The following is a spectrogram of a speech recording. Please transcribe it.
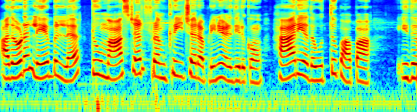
அதோட லேபிளில் டு மாஸ்டர் ஃப்ரம் க்ரீச்சர் அப்படின்னு எழுதியிருக்கும். ஹாரி அதை உத்து பார்ப்பான். இது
